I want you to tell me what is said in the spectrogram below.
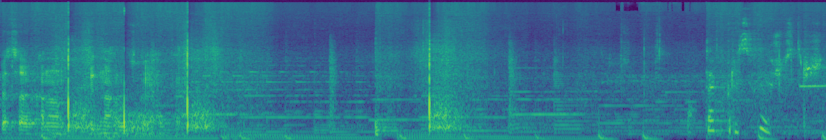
Гупає. Писавка на під нагрузкою. Так працює, що страшно.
